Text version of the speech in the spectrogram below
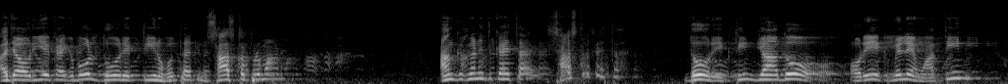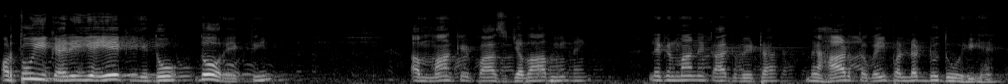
अजा और ये कह के बोल, दो और एक, तीन होता है कि शास्त्र प्रमाण अंक गणित कहता है, शास्त्र कहता है। दो और एक, तीन, जहाँ दो और एक मिले, वहाँ तीन। और तू ही कह रही, ये एक, ये दो दो और एक, तीन. अब माँ के पास जवाब ही नहीं। लेकिन माँ ने कहा कि बेटा, मैं हार तो गई, पर लड्डू दो ही हैं।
